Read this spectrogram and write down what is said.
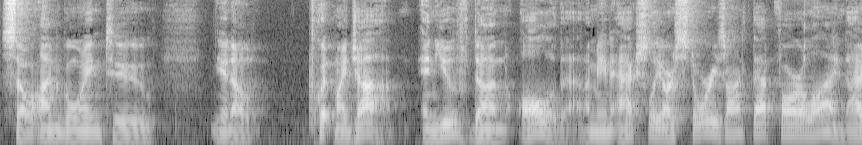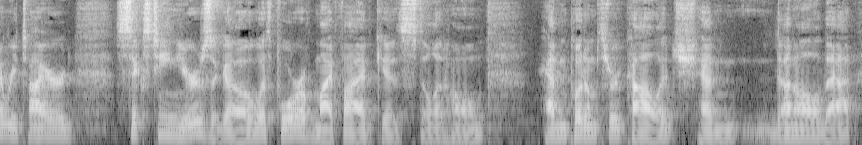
So I'm going to, you know, quit my job. And you've done all of that. I mean, actually, our stories aren't that far aligned. I retired 16 years ago with four of my five kids still at home hadn't put them through college, hadn't done all of that,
